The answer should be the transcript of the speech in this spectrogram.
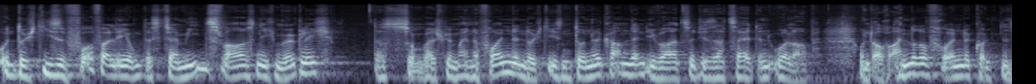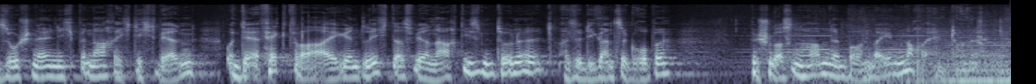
Und durch diese Vorverlegung des Termins war es nicht möglich, dass zum Beispiel meine Freundin durch diesen Tunnel kam, denn die war zu dieser Zeit in Urlaub. Und auch andere Freunde konnten so schnell nicht benachrichtigt werden. Und der Effekt war eigentlich, dass wir nach diesem Tunnel, also die ganze Gruppe, beschlossen haben, dann bauen wir eben noch einen Tunnel.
